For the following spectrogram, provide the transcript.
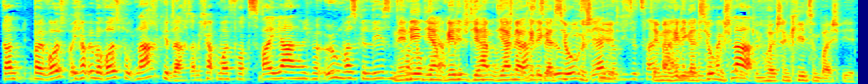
Dann bei Wolfsburg, ich habe über Wolfsburg nachgedacht, aber ich habe mal vor zwei Jahren habe ich mal irgendwas gelesen. Nee, von nee, die haben, die haben, die haben ja Relegation es gespielt. Die haben ja Relegation gespielt, gegen Holstein Kiel zum Beispiel.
